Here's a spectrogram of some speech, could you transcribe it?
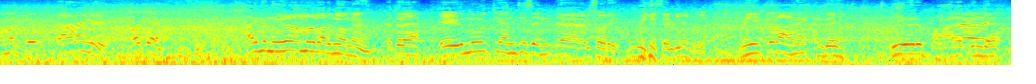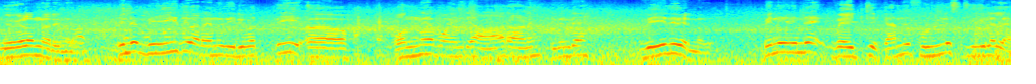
നമുക്ക് കാണാൻ കഴിയും. ഓക്കെ. അതിന്റെ നീളം നമ്മൾ പറഞ്ഞു തന്നെ എത്ര? എഴുന്നൂറ്റി അഞ്ച് സെന്റ് സോറി സെന്റിമീറ്റർ അല്ല. മീറ്ററാണ് എന്ത്? ഈ ഒരു പാലത്തിന്റെ നീളം എന്ന് പറയുന്നത്. ഇതിന്റെ വീതി പറയുന്നത് ഇരുപത്തി ഒന്ന് പോയിന്റ് ആറാണ് ഇതിന്റെ വീതി വരുന്നത്. പിന്നെ ഇതിന്റെ വെയിറ്റ് കാരണം ഇത് ഫുള്ള് സ്റ്റീലല്ലേ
